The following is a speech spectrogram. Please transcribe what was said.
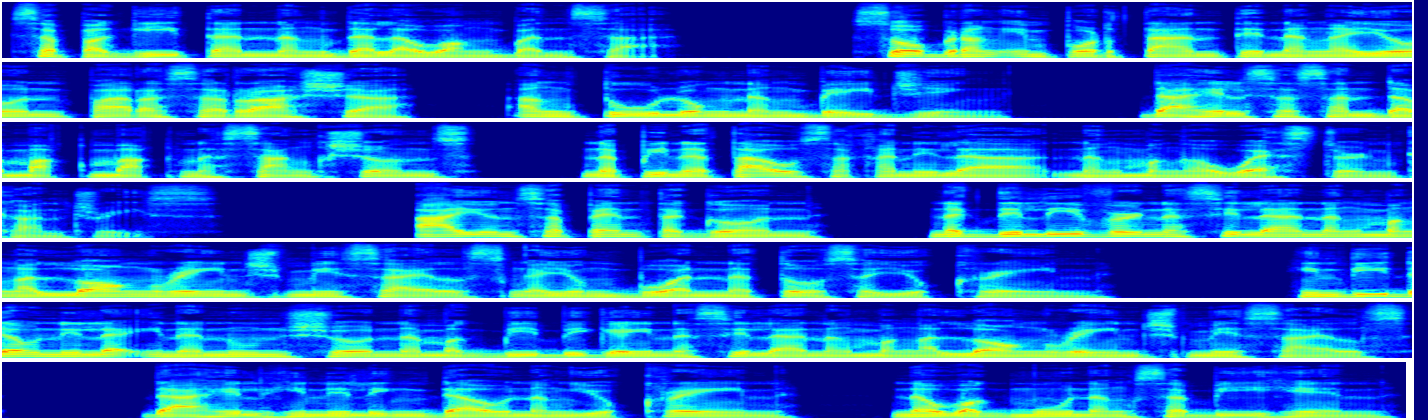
sa pagitan ng dalawang bansa. Sobrang importante na ngayon para sa Russia ang tulong ng Beijing dahil sa sandamakmak na sanctions na pinataw sa kanila ng mga Western countries. Ayon sa Pentagon, nag-deliver na sila ng mga long-range missiles ngayong buwan na to sa Ukraine hindi daw nila inanunsyo na magbibigay na sila ng mga long-range missiles dahil hiniling daw ng Ukraine na wag munang sabihin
